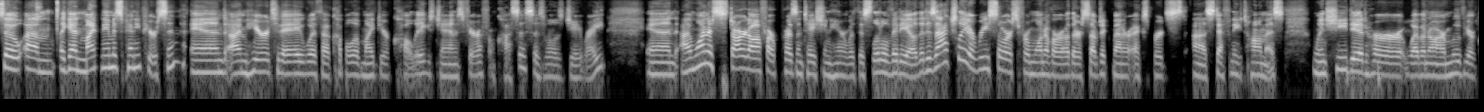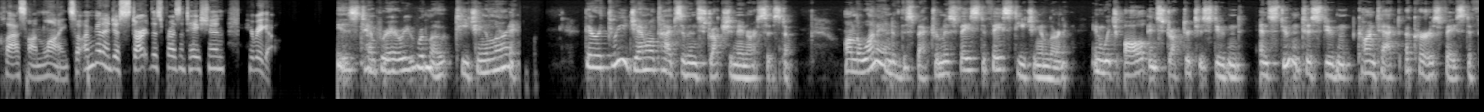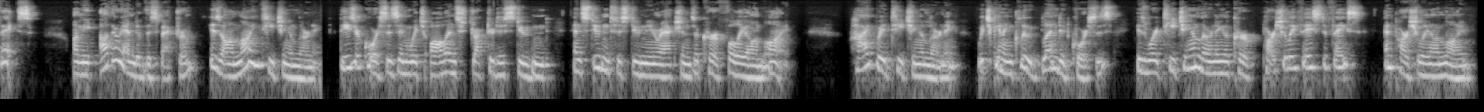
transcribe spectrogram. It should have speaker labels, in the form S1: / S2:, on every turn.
S1: So um, again, my name is Penny Pearson, and I'm here today with a couple of my dear colleagues, Janice Farah from CASAS, as well as Jay Wright. And I want to start off our presentation here with this little video that is actually a resource from one of our other subject matter experts, uh, Stephanie Thomas, when she did her webinar, Move Your Class Online. So I'm going to just start this presentation. Here we go.
S2: Is temporary remote teaching and learning. There are three general types of instruction in our system. On the one end of the spectrum is face-to-face -face teaching and learning, in which all instructor to student and student to student contact occurs face-to-face. -face. On the other end of the spectrum is online teaching and learning. These are courses in which all instructor to student and student to student interactions occur fully online. Hybrid teaching and learning, which can include blended courses, is where teaching and learning occur partially face-to-face -face and partially online.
